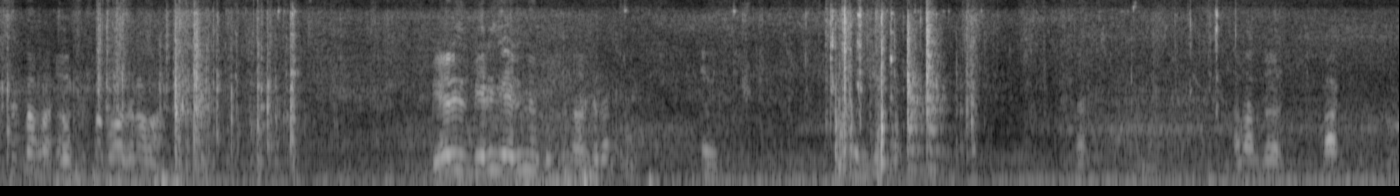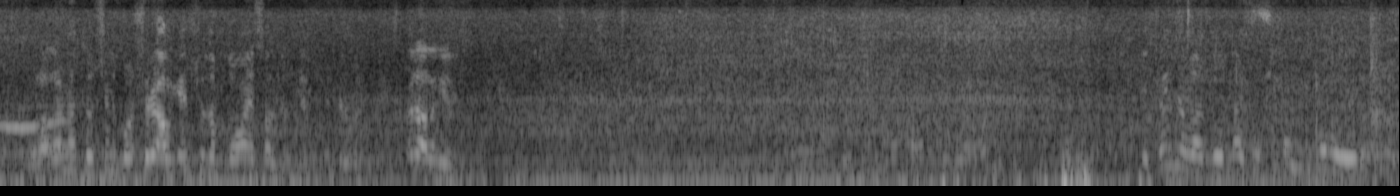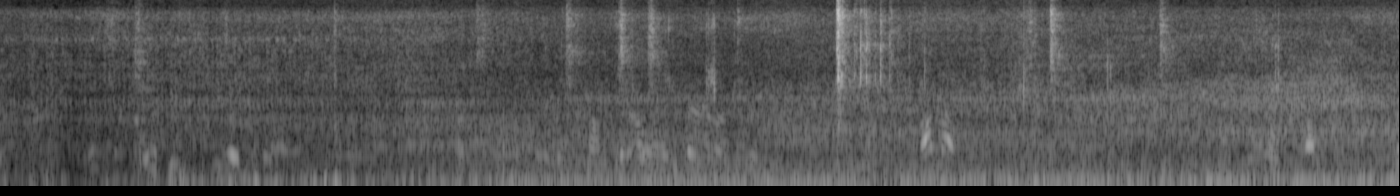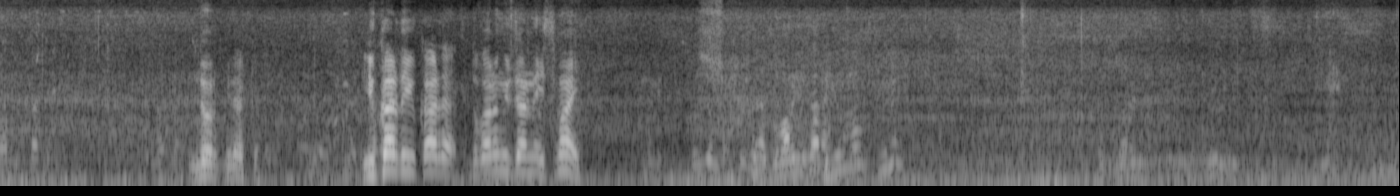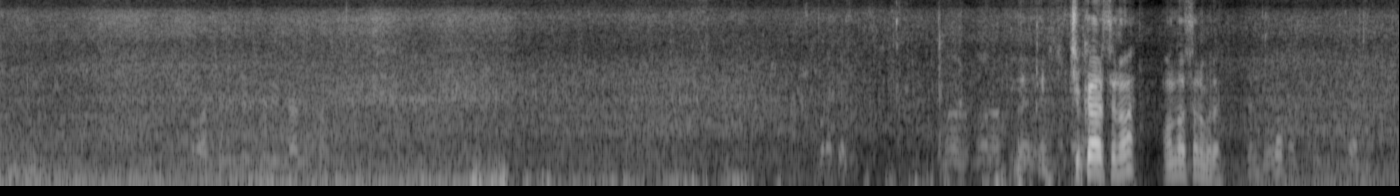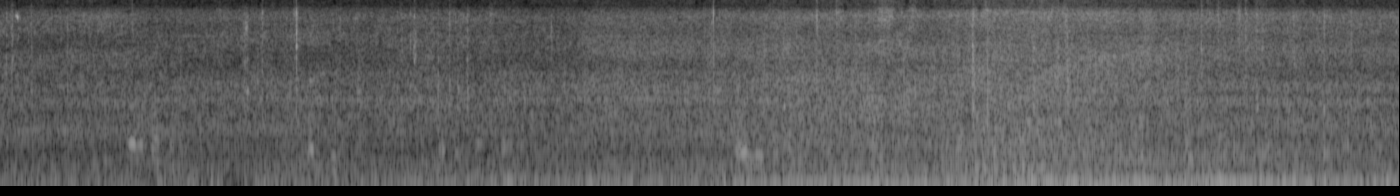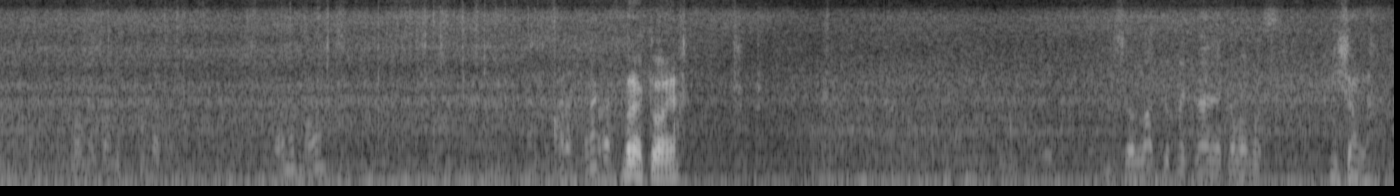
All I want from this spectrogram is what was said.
sıkma bak. Çok sıkma boğazına ama. Bir elin, bir elin elimle tutsun arkadan. Evet. Heh. Tamam dur. Bak. Kulaklarına tut şimdi boş şuraya al gel şurada bu doğaya salacağız. Gel, getir buraya. Öyle alın geri. Geçen de vardı onlar çok güzel oluyordu. Vallahi. Dur bir dakika. Yukarıda yukarıda duvarın üzerine İsmail. Duvarın üzerine yürü lan. Yürü. Aşağı yukarı şöyle yukarıda kal. Bırakın. Dur, dur, dur, gel, gel. Çıkarsın o. Ondan sonra bırak. Bırak doğaya. İnşallah köpekler yakalamaz. İnşallah.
